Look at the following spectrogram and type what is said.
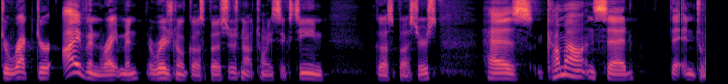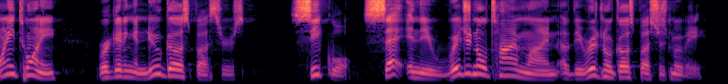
director Ivan Reitman, original Ghostbusters, not 2016 Ghostbusters, has come out and said that in 2020, we're getting a new Ghostbusters sequel set in the original timeline of the original Ghostbusters movie.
